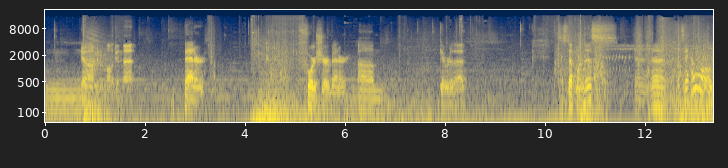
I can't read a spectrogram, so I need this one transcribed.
No, I'm gonna mulligan that. Better. For sure better. Um, get rid of that. Step on this. And that. Say hello!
